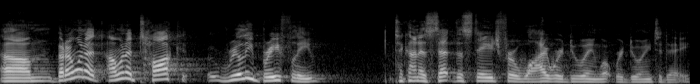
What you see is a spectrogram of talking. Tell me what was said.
um, but I want to I want to talk really briefly to kind of set the stage for why we're doing what we're doing today.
